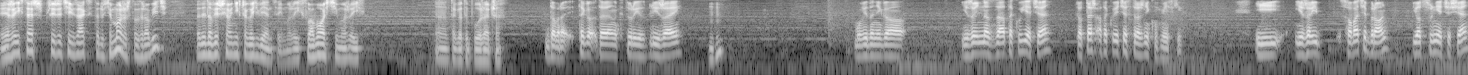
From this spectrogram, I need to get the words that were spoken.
Jeżeli chcesz przyjrzeć się im za akcję, to oczywiście możesz to zrobić. Wtedy dowiesz się o nich czegoś więcej. Może ich słabości, może ich... E, tego typu rzeczy. Dobra, tego, ten, który jest bliżej, Mhm. mówię do niego: Jeżeli nas zaatakujecie, to też atakujecie strażników miejskich. I jeżeli schowacie broń i odsuniecie się,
